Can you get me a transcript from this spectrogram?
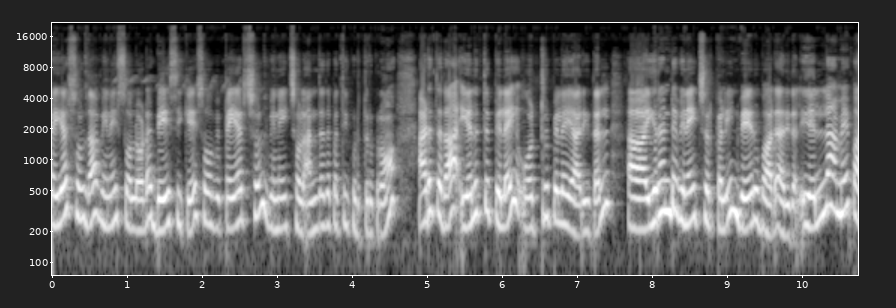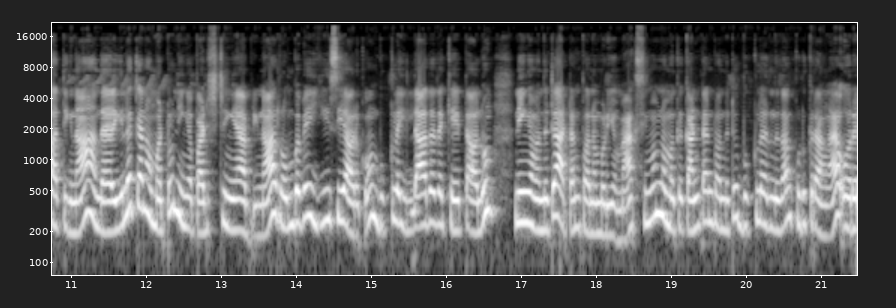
பெயர் சொல் தான் வினை சொல்லோட பேசிக்கே ஸோ பெயர் சொல் வினை சொல் அந்த இதை பற்றி கொடுத்துருக்குறோம். அடுத்ததாக எழுத்துப்பிழை ஒற்றுப்பிழை அறிதல் இரண்டு வினை சொற்களின் வேறுபாடு அறிதல். இது எல்லாமே பார்த்தீங்கன்னா அந்த இலக்கணம் மட்டும் நீங்கள் படிச்சிட்டிங்க அப்படின்னா ரொம்பவே ஈஸியாக இருக்கும். புக்கில் இல்லாததை கேட்டாலும் நீங்கள் வந்துட்டு அட்டன் பண்ண முடியும். மேக்ஸிமம் நமக்கு கண்டென்ட் வந்துட்டு புக்கில் இருந்து தான் கொடுக்குறாங்க. ஒரு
